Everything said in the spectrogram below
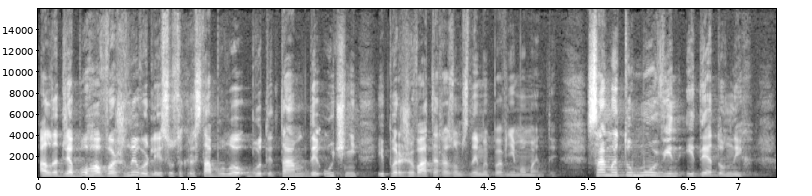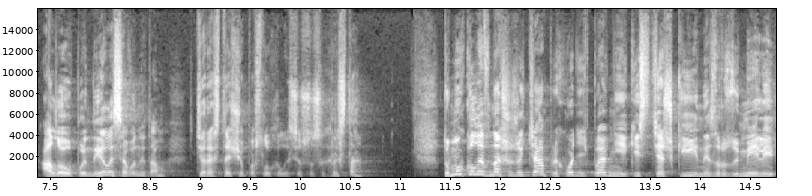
Але для Бога важливо для Ісуса Христа було бути там, де учні, і переживати разом з ними певні моменти. Саме тому Він іде до них. Але опинилися вони там через те, що послухалися Ісуса Христа. Тому, коли в наше життя приходять певні якісь тяжкі, незрозумілі,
